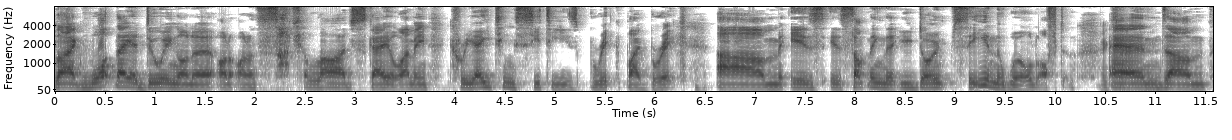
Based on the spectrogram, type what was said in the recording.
Like what they are doing on a, on, on a, such a large scale. I mean, creating cities brick by brick um, is, is something that you don't see in the world often. And um,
